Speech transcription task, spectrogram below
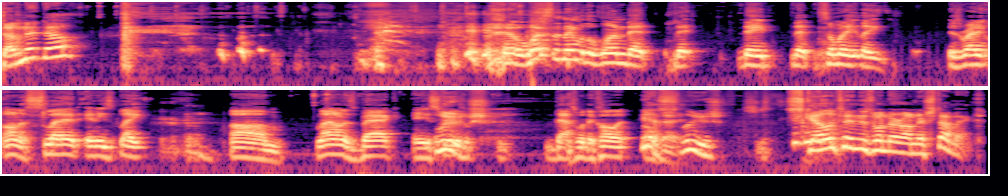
Doesn't it, though? What's the name of the one that that they that somebody like is riding on a sled and he's like um lying on his back and he's Luge. That's what they call it. Yes, Okay. luge. Skeleton is when they're on their stomach,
